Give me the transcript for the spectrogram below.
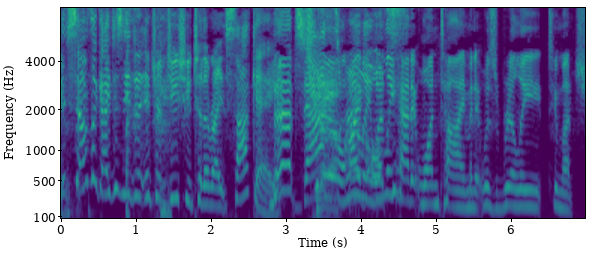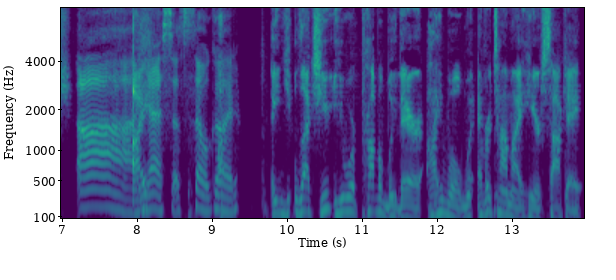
it sounds like I just need to introduce you to the right sake. That's, That's true. really I've only had it one time, and it was really too much. Ah, I- yes, that's so good. Uh, Lex, you you were probably there. I will every time I hear sake.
